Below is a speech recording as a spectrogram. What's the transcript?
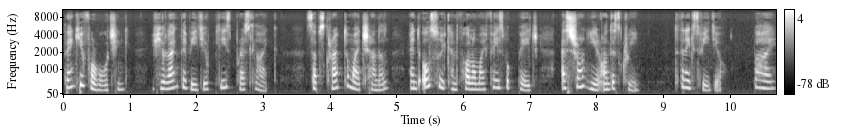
Thank you for watching. If you like the video please press like. Subscribe to my channel and also you can follow my facebook page as shown here on the screen to the next video. Bye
